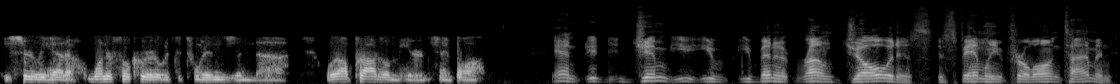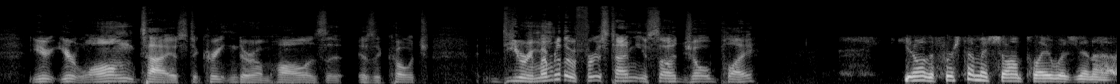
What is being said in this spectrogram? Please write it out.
he certainly had a wonderful career with the Twins, and uh, we're all proud of him here in St. Paul. And Jim, you, you've you've been around Joe and his his family for a long time, and your your long ties to Cretin-Derham Hall as a as a coach. Do you remember the first time you saw Joe play? You know, the first time I saw him play was in a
